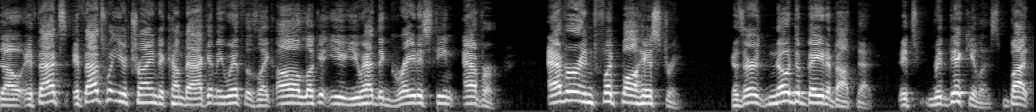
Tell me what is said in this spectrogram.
So if that's if that's what you're trying to come back at me with, is like, oh, look at you, you had the greatest team ever, ever in football history, because there's no debate about that. It's ridiculous. But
